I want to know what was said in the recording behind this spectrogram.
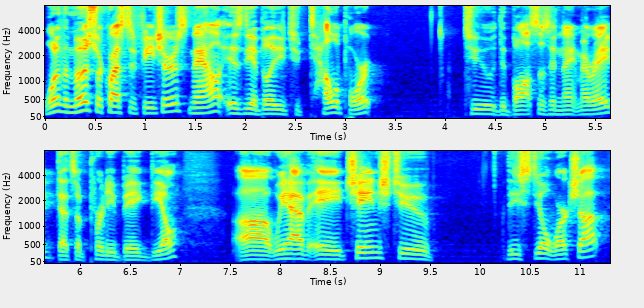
one of the most requested features now is the ability to teleport to the bosses in Nightmare Raid. That's a pretty big deal. Uh, we have a change to the Steel Workshop.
